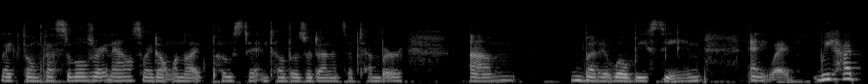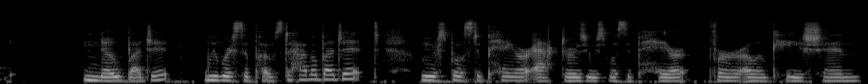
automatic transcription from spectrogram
like film festivals right now, so I don't want to like post it until those are done in September. Um, but it will be seen. Anyway, we had no budget. We were supposed to have a budget. We were supposed to pay our actors. We were supposed to pay our, for a location.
